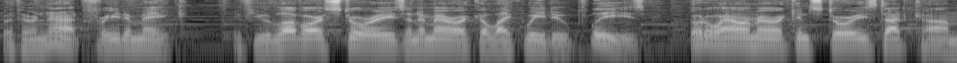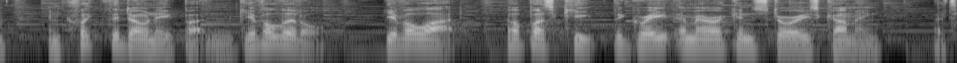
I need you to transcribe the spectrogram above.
but they're not free to make. If you love our stories in America like we do, please go to OurAmericanStories.com and click the donate button. Give a little, give a lot Help us keep the great American stories coming. That's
